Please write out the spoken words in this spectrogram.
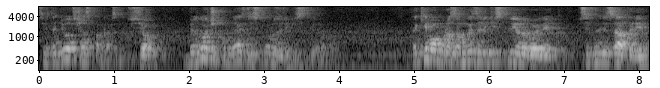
Светодиод сейчас погаснет. Все. Брелочек у меня здесь тоже зарегистрирован. Таким образом мы зарегистрировали в сигнализаторе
